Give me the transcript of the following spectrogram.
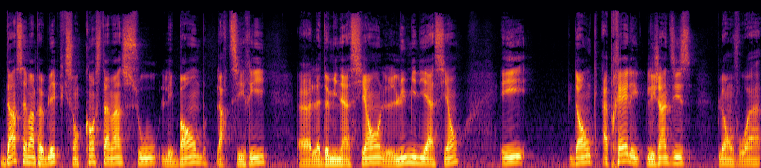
densément peuplée, puis qui sont constamment sous les bombes, l'artillerie, euh, la domination, l'humiliation. Et donc, après, les, les gens disent, là, on voit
